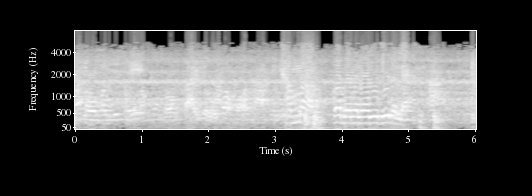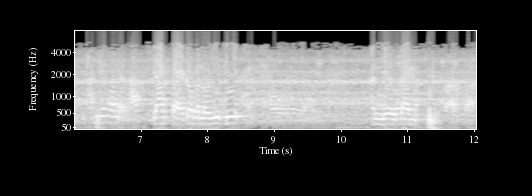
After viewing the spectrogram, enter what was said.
มโนมยิทธิสงสัยอยู่ก็ขอถามอีกคำว่าก็เป็นมโนยิทธินั่นแหละอะอันนี้ก็เลยครับยานแตกก็มโนยิทธิโอ้อันเดียวกันครับครับ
